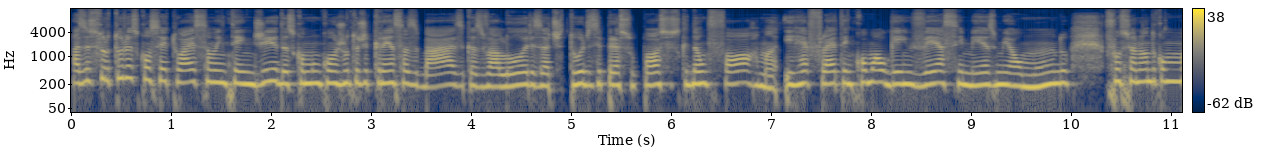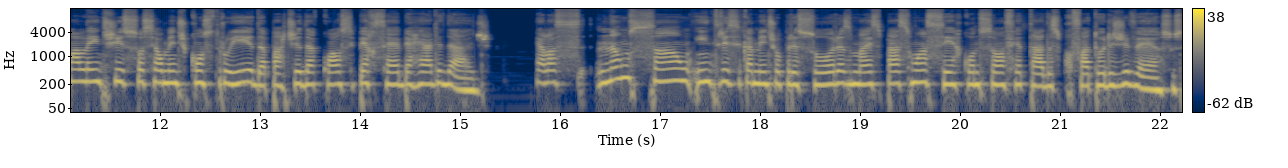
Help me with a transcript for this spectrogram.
As estruturas conceituais são entendidas como um conjunto de crenças básicas, valores, atitudes e pressupostos que dão forma e refletem como alguém vê a si mesmo e ao mundo, funcionando como uma lente socialmente construída a partir da qual se percebe a realidade elas não são intrinsecamente opressoras, mas passam a ser quando são afetadas por fatores diversos:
